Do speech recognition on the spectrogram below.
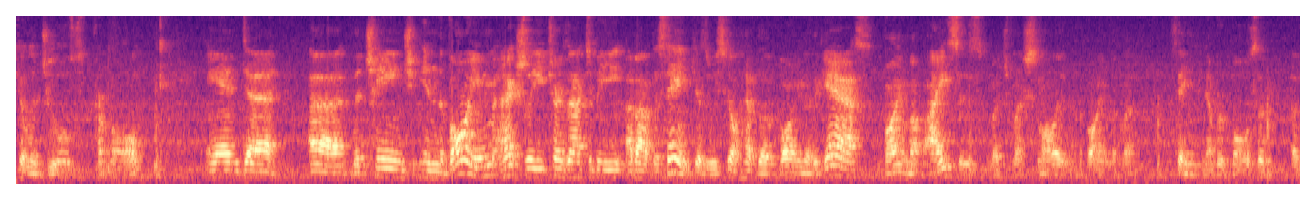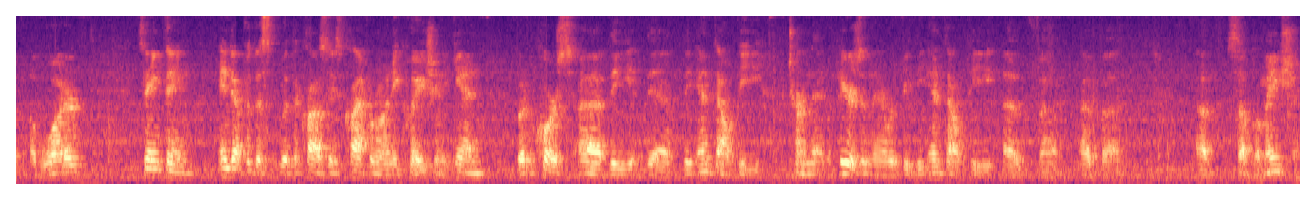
kilojoules per mole. And uh, uh, the change in the volume actually turns out to be about the same because we still have the volume of the gas. Volume of ice is much, much smaller than the volume of the same number of moles of, of, of water. Same thing, end up with, this, with the Clausius-Clapeyron equation again, but of course uh, the, the, the, enthalpy term that appears in there would be the enthalpy of, uh, of, uh, of sublimation.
